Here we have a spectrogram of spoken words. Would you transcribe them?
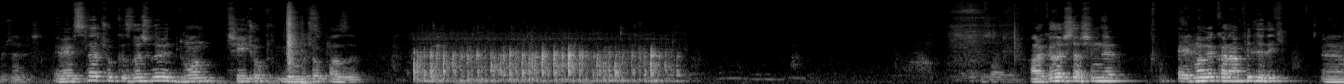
Güzel açıldı. MMC'ler çok hızlı açılıyor ve duman şeyi çok yoğunluğu çok fazla. Güzel. Arkadaşlar şimdi elma ve karanfil dedik. Ee,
